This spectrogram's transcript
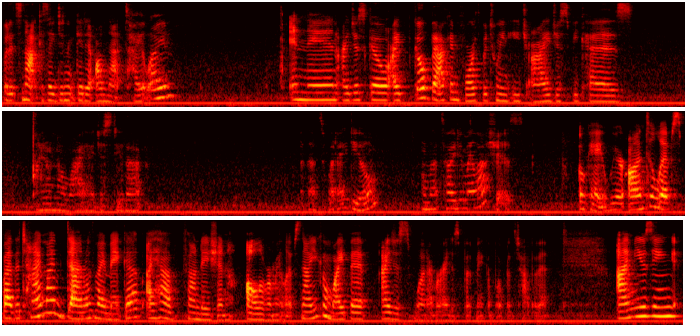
But it's not because I didn't get it on that tight line. And then I just go, I go back and forth between each eye just because, I don't know why I just do that. But that's what I do. And that's how I do my lashes. Okay, we're on to lips. By the time I'm done with my makeup, I have foundation all over my lips. Now you can wipe it. I just, whatever, I just put makeup over the top of it. I'm using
